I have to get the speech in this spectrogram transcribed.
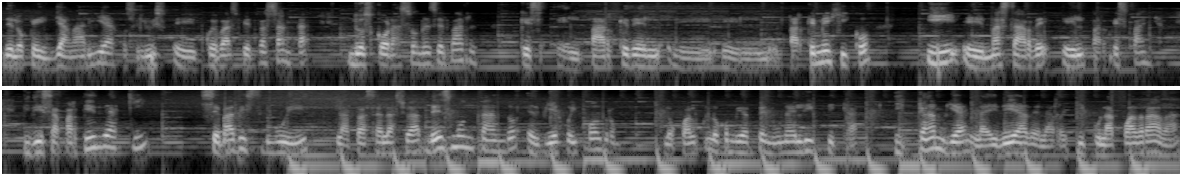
de lo que llamaría José Luis eh, Cuevas Pietrasanta los corazones del barrio, que es el Parque, del, eh, el Parque México y eh, más tarde el Parque España. Y dice, a partir de aquí se va a distribuir la plaza de la ciudad desmontando el viejo hipódromo, lo cual lo convierte en una elíptica y cambia la idea de la retícula cuadrada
